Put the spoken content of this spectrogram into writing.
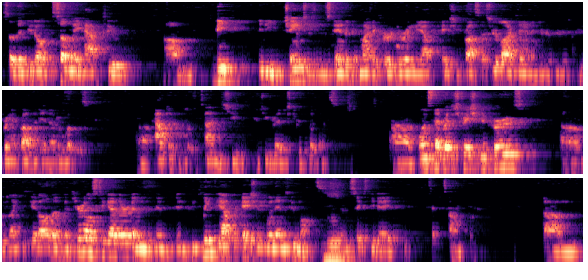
so that you don't suddenly have to um, meet any changes in the standard that might occur during the application process. You're locked in and you're, you're grandfathered in under what was uh, applicable at the time that you, that you registered with us. Uh, once that registration occurs, uh, we'd like to get all the materials together and, and, and complete the application within two months, within 60 day time. Um,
